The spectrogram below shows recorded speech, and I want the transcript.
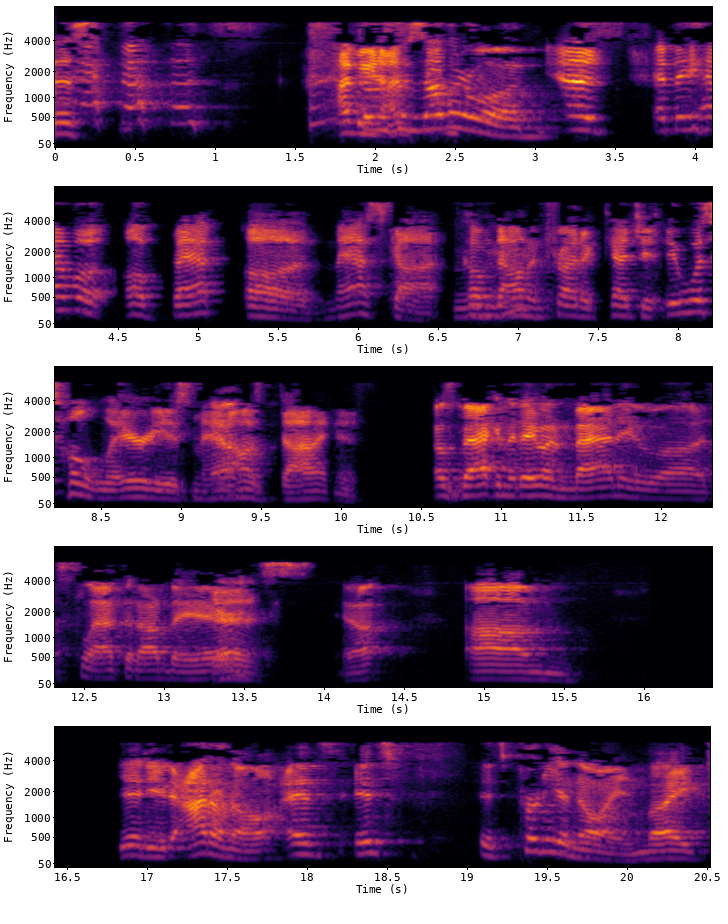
this? I mean, There's another one. Yes, and they have a a bat uh mascot come Mhm. down and try to catch it. It was hilarious, man. Yeah. I was dying. That was back in the day when Manu uh, slapped it out of the air. Yes. Yeah. Um. Yeah, dude. I don't know. It's it's it's pretty annoying. Like,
